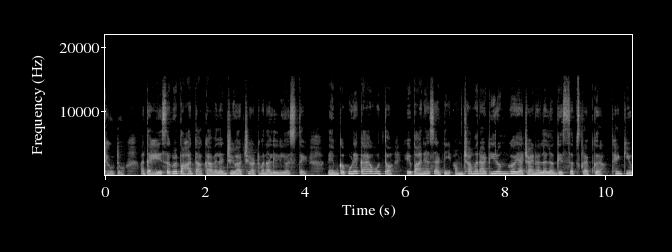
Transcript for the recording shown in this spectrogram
ठेवतो. आता हे सगळं पाहता काव्याला जीवाची आठवण आलेली असते. नेमकं पुढे काय होतं हे पाहण्यासाठी आमच्या मराठी रंग या चॅनलला लगेच सबस्क्राईब करा. थँक्यू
